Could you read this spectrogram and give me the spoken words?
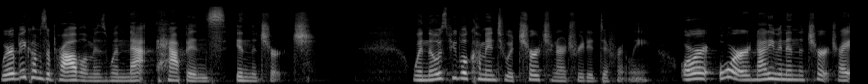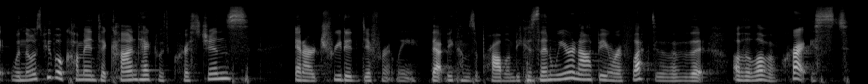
Where it becomes a problem is when that happens in the church. When those people come into a church and are treated differently, or, or not even in the church, right? When those people come into contact with Christians and are treated differently, that becomes a problem because then we are not being reflective of the, of the love of Christ.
